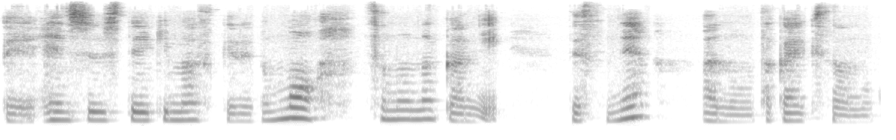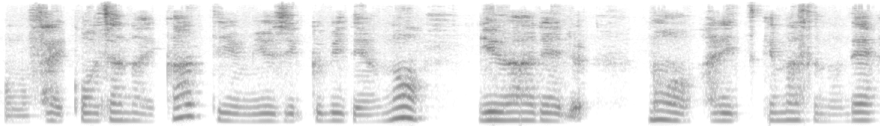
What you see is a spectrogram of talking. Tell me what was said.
えー、編集していきますけれども、その中にですね、あの、高之さんのこの最高じゃないかっていうミュージックビデオの URL も貼り付けますので、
